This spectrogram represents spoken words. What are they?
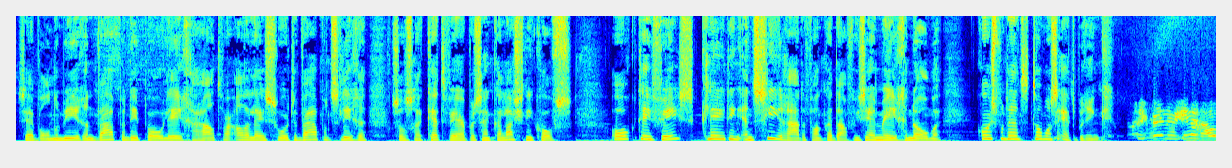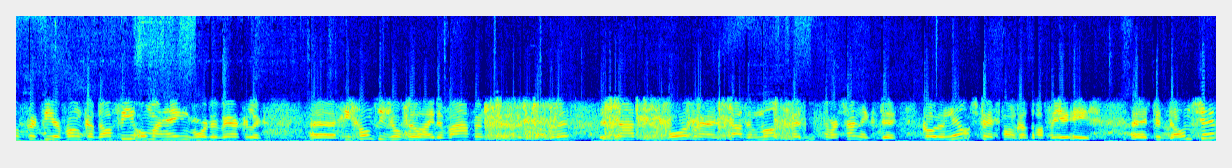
Ze hebben onder meer een wapendepot leeggehaald waar allerlei soorten wapens liggen, zoals raketwerpers en kalasjnikovs. Ook tv's, kleding en sieraden van Gaddafi zijn meegenomen. Correspondent Thomas Erdbrink. Ik ben nu in het hoofdkwartier van Gaddafi. Om me heen worden werkelijk uh, gigantische hoeveelheden wapens gestolen. Er staat voor me staat een man met waarschijnlijk de kolonelspet van Gaddafi is uh, te dansen.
